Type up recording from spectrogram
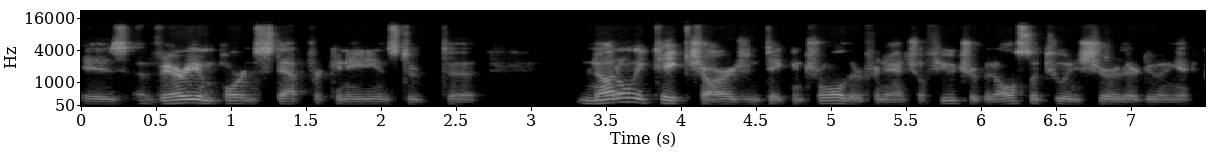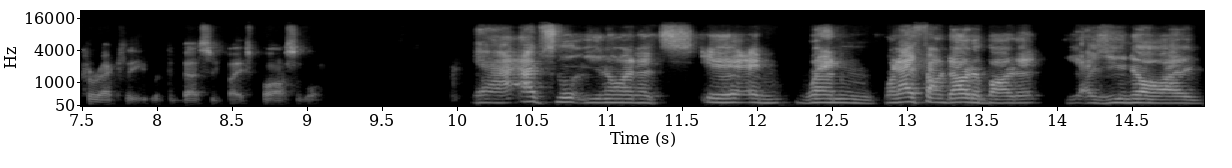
is a very important step for Canadians to, to not only take charge and take control of their financial future, but also to ensure they're doing it correctly with the best advice possible. Yeah, absolutely. You know, and it's and when when I found out about it, as you know, I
